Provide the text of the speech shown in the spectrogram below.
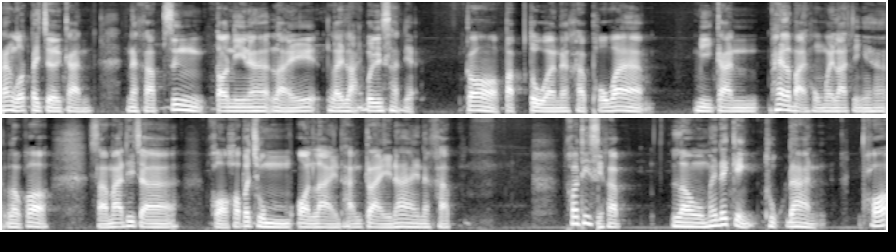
นั่งรถไปเจอกันนะครับ ซึ่งตอนนี้นะหลายหลายหลายบริษัทเนี่ยก็ปรับตัวนะครับ เพราะว่ามีการแพร่ระบาดของไวรัสอย่างเงี้ยฮะเราก็สามารถที่จะ ขอเข้าประชุมออนไลน์ทางไกลได้นะครับ ข้อที่สี่ครับเราไม่ได้เก่งทุกด้าน เพราะ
